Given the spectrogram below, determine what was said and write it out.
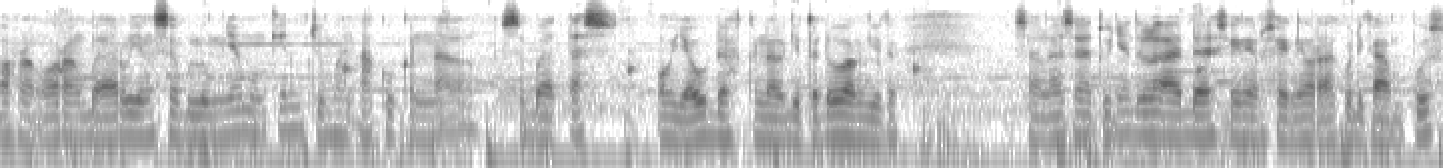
orang-orang baru yang sebelumnya mungkin cuman aku kenal sebatas oh ya udah kenal gitu doang gitu salah satunya adalah ada senior senior aku di kampus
